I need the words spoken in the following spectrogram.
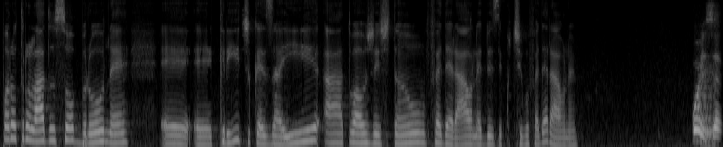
por outro lado, sobrou, né, é, é, críticas aí à atual gestão federal, né, do Executivo Federal, né? Pois é,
